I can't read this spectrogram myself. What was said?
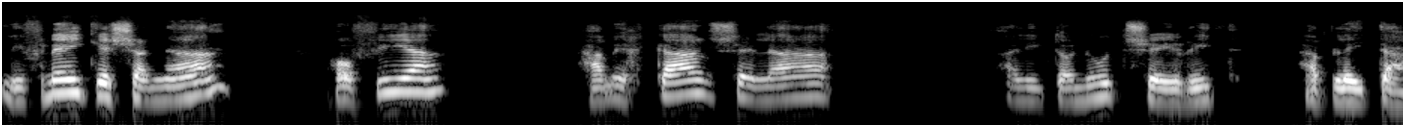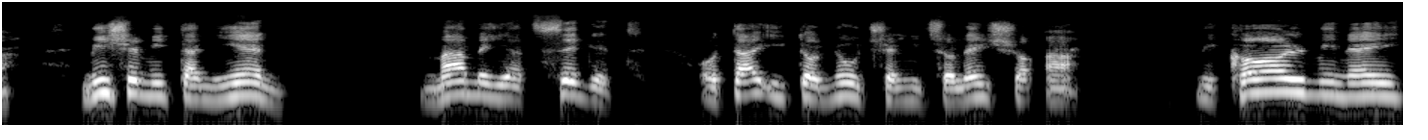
לפני כשנה הופיע המחקר שלה על עיתונות שארית הפליטה. מי שמתעניין מה מייצגת אותה עיתונות של ניצולי שואה מכל מיני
